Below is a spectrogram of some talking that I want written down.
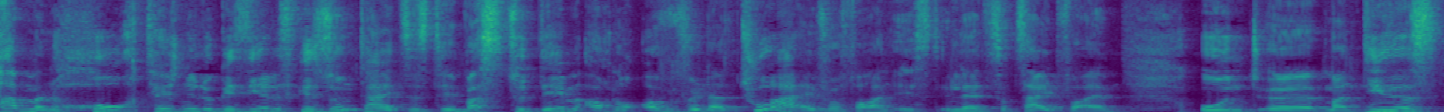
haben ein hochtechnologisiertes Gesundheitssystem, was zudem auch noch offen für Naturheilverfahren ist, in letzter Zeit vor allem. Und äh, man dieses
